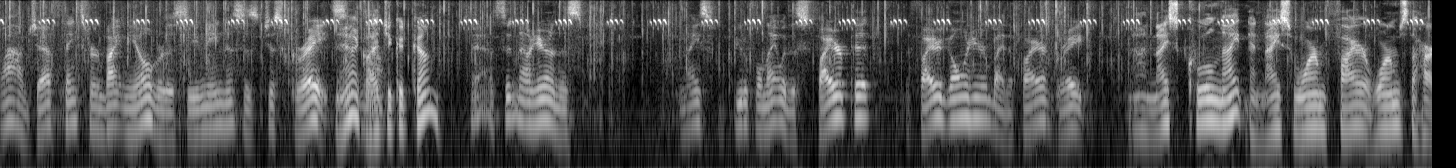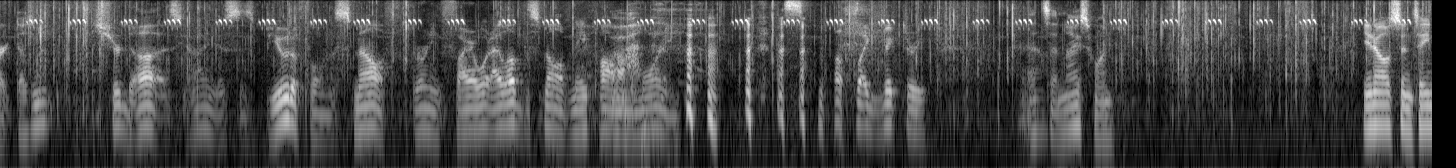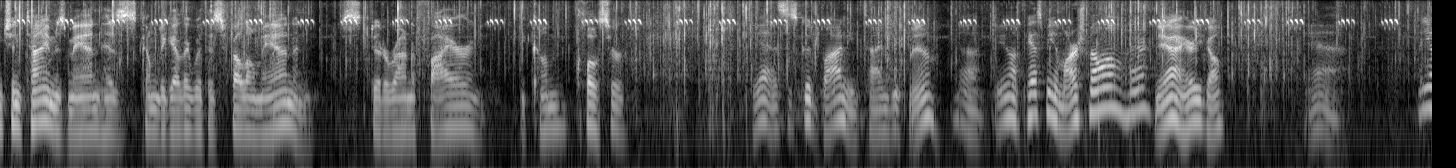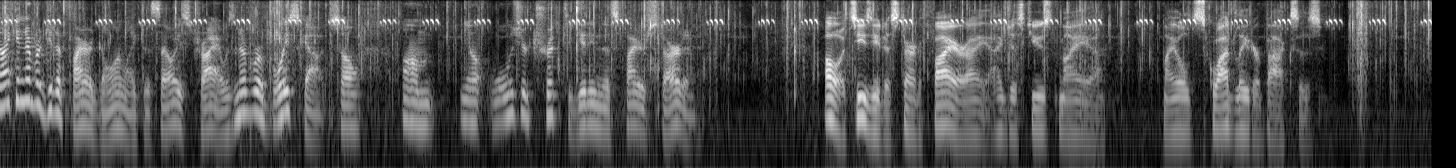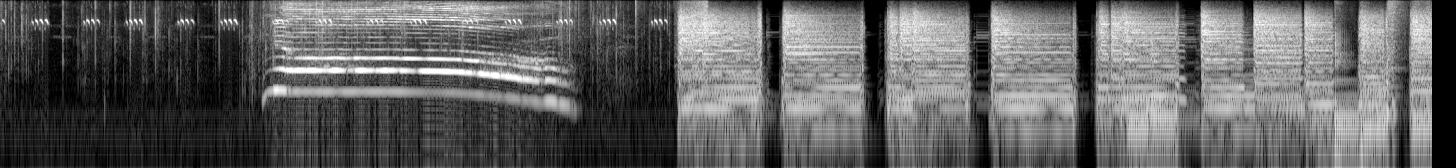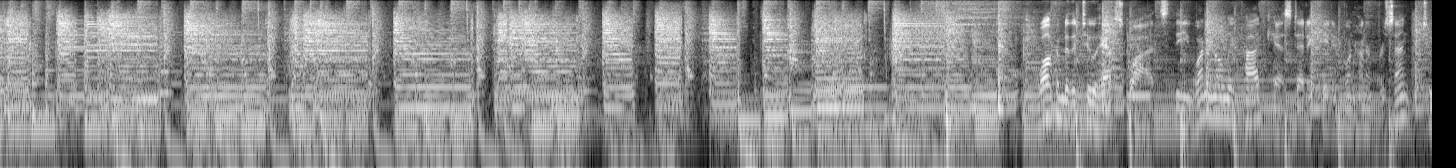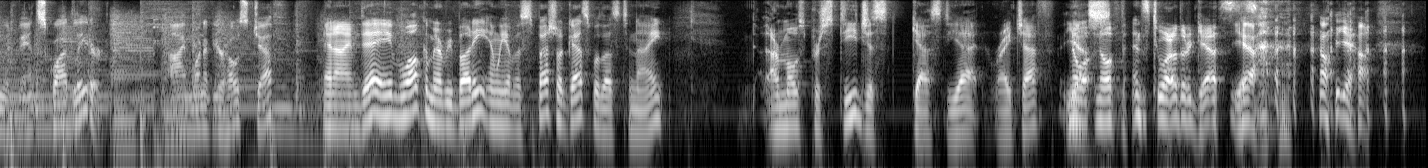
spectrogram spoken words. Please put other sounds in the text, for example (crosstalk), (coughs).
Wow, Jeff, thanks for inviting me over this evening. This is just great. Yeah, glad you could come. Yeah, sitting out here on this nice, beautiful night with this fire pit, the fire going here by the fire. Great. A nice cool night and a nice warm fire. It warms the heart, doesn't it? It sure does. You know, this is beautiful, and the smell of burning firewood. I love the smell of napalm in the ah. morning. it (laughs) (laughs) smells like victory. That's a nice one. You know, since ancient times, man has come together with his fellow man and stood around a fire and become closer. Yeah, this is good bonding time. Dude. Yeah. Uh, you know, pass me a marshmallow there. Yeah, here you go. Yeah. You know, I can never get a fire going like this. I always try. I was never a Boy Scout, so, um, you know, what was your trick to getting this fire started? Oh, it's easy to start a fire. I, I just used my uh, my old squad leader boxes. To the Two Half Squads, the one and only podcast dedicated 100% to Advanced Squad Leader. I'm one of your hosts, Jeff. And I'm Dave. Welcome, everybody. And we have a special guest with us tonight. Our most prestigious guest yet, right, Jeff? No, Yes. no offense to our other guests. Yeah. (laughs) oh, yeah.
